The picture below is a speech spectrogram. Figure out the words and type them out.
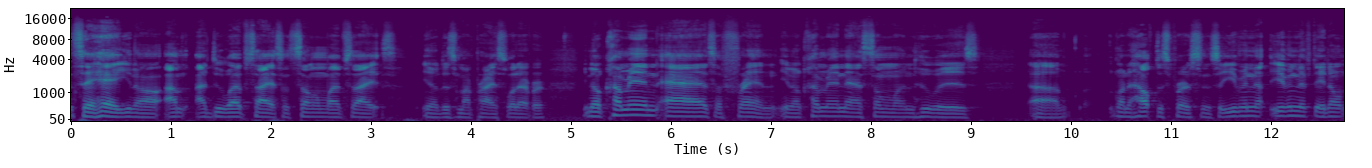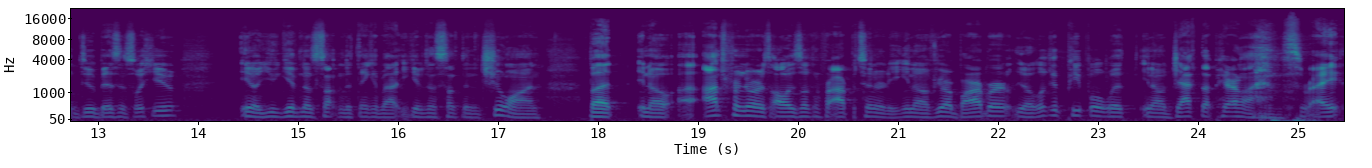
say, hey, you know, I'm, I do websites, I'm selling websites, you know, this is my price, whatever you know, come in as a friend. You know, come in as someone who is uh, going to help this person. So even even if they don't do business with you, you know, you give them something to think about. You give them something to chew on. But you know, uh, entrepreneur is always looking for opportunity. You know, if you're a barber, you know, look at people with you know jacked up hairlines, right?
